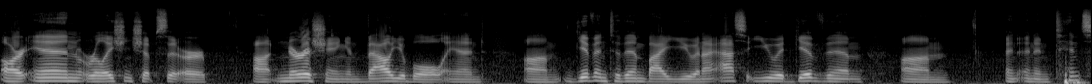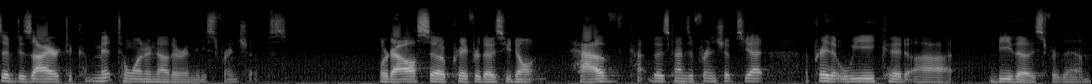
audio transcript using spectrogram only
are in relationships that are uh, nourishing and valuable and um, given to them by you. And I ask that you would give them um, an, an intensive desire to commit to one another in these friendships. Lord, I also pray for those who don't have those kinds of friendships yet. I pray that we could uh, be those for them.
